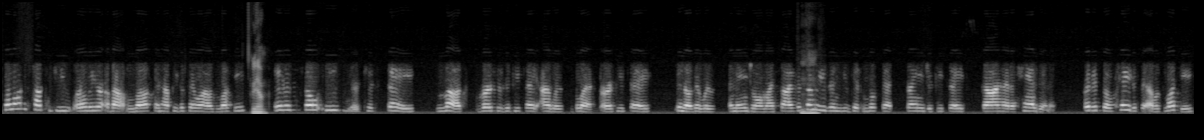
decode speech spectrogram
When I was talking to you earlier about luck and how people say, "Well, I was lucky," Yeah. it is so easier to say luck versus if you say I was blessed, or if you say, you know, there was an angel on my side. For some reason, you get looked at strange if you say God had a hand in it. But it's okay to say I was lucky,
